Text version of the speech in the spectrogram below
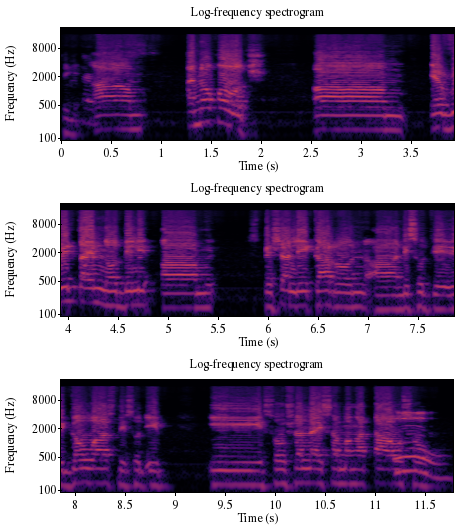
Sige. Um, ano coach? Um, every time no dili um especially karon uh, lisod i gawas, lisod i i-socialize sa mga tao. So Mm.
